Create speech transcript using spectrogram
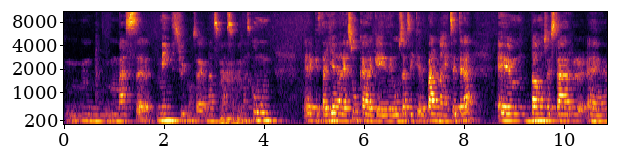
más uh, mainstream, o sea, más, uh -huh. más, más común, eh, que está llena de azúcar, que usa aceite de palma, etc., eh, vamos a estar... Eh,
